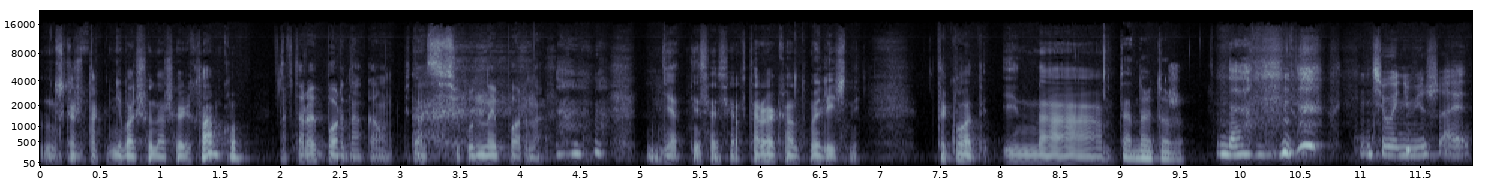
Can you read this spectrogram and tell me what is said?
ну, скажем так, небольшую нашу рекламку. А второй порно-аккаунт, 15-секундный порно. Нет, не совсем. Второй аккаунт мой личный. Так вот, и на... Это одно и то же. Да, ничего не мешает.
